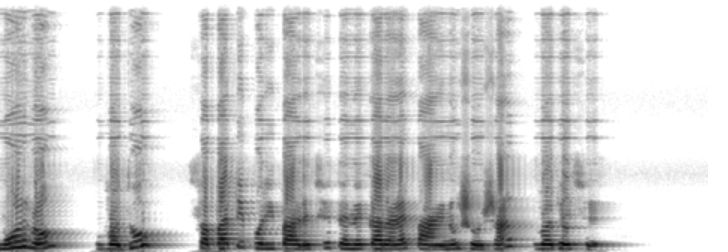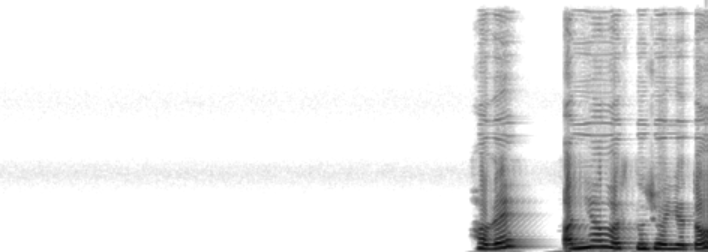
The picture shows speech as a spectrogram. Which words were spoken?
મૂળ રોમ વધુ સપાટી પૂરી પાડે છે. તેને કારણે પાણીનું શોષણ વધે છે. હવે અન્ય વસ્તુ જોઈએ તો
